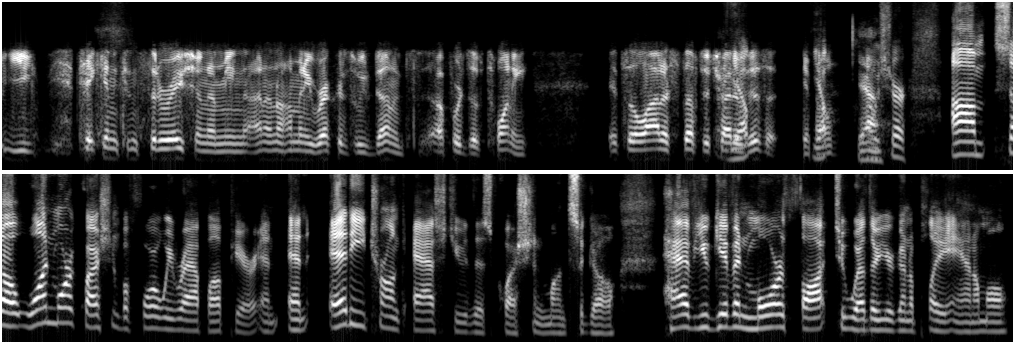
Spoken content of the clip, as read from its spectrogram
you take into consideration. I mean, I don't know how many records we've done. It's upwards of twenty. It's a lot of stuff to try yep. to visit. You yep. know? Yeah, oh, sure. Um, so one more question before we wrap up here, and and Eddie Trunk asked you this question months ago. Have you given more thought to whether you're going to play Animal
